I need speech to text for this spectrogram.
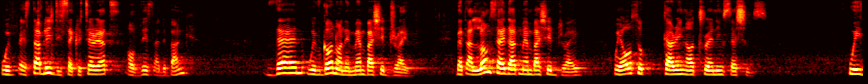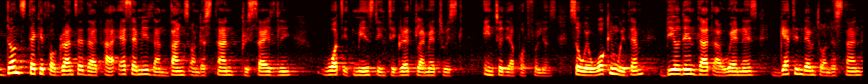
We've established the secretariat of this at the bank. Then we've gone on a membership drive. But alongside that membership drive, we're also carrying out training sessions. We don't take it for granted that our SMEs and banks understand precisely what it means to integrate climate risk into their portfolios. So we're working with them, building that awareness, getting them to understand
